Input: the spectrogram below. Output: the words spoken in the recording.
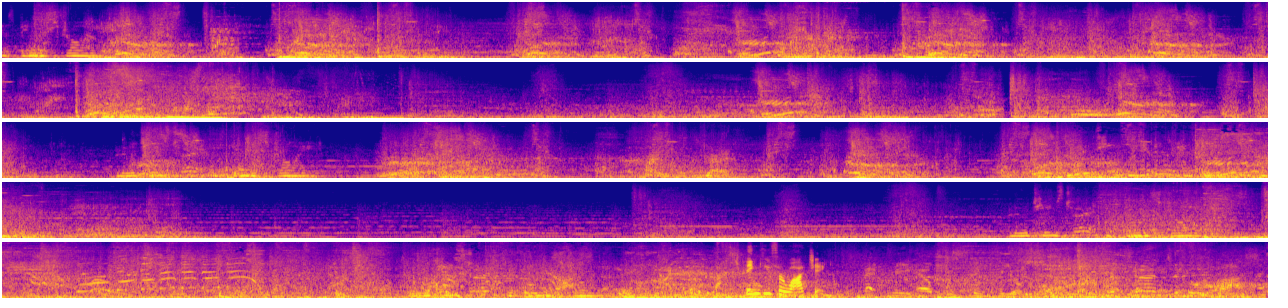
Has been destroyed. Blue team's team's turret has been destroyed. Thank you for watching. Let me help you think for yourself. Return to your past.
